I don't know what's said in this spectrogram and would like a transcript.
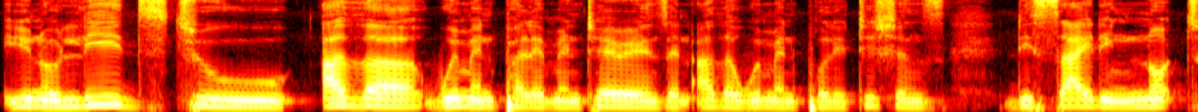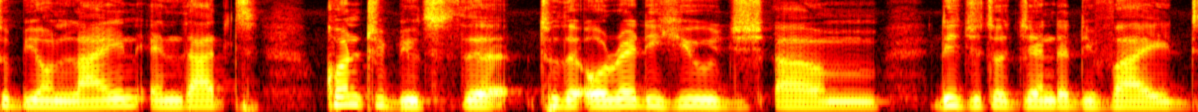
you know, leads to other women parliamentarians and other women politicians deciding not to be online, and that contributes to the, to the already huge um, digital gender divide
